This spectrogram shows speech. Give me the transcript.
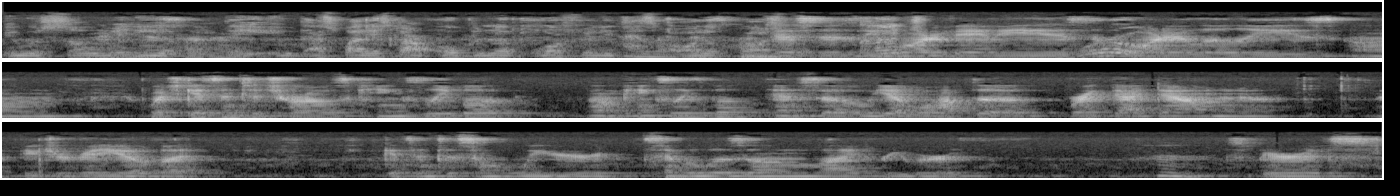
It was so many of them. They it, that's why they start opening up orphanages all this across This the is the country. water babies, the water lilies, um, which gets into Charles Kingsley book. Um, Kingsley's book, and so yeah, we'll have to break that down in a, a future video, but gets into some weird symbolism, life, rebirth, Hmm. spirits.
